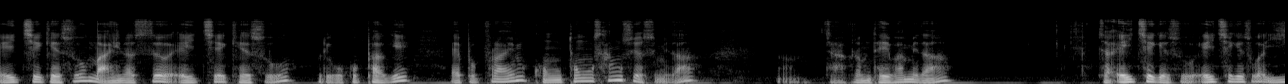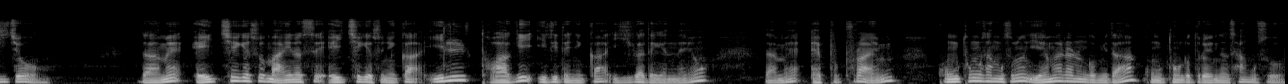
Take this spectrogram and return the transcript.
h의 개수 마이너스 h의 개수 그리고 곱하기 f 공통 상수였습니다. 어, 자, 그럼 대입합니다. 자, h의 개수, h의 개수가 2죠. 그 다음에 h의 개수 마이너스 h의 개수니까 1 더하기 1이 되니까 2가 되겠네요. 그 다음에 f 프라임 공통 상수는 얘 말하는 겁니다. 공통으로 들어있는 상수.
